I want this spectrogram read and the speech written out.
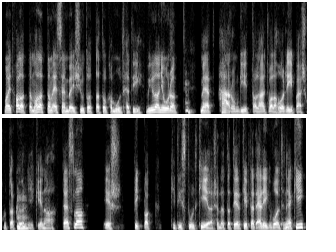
majd haladtam, haladtam, eszembe is jutottatok a múlt heti villanyóra, mert 3G-t talált valahol Répás kuta mhm. környékén a Tesla, és pikpak kitisztult, kiélesedett a térkép, tehát elég volt neki,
